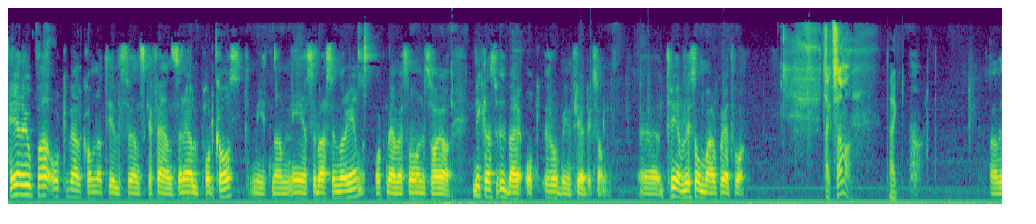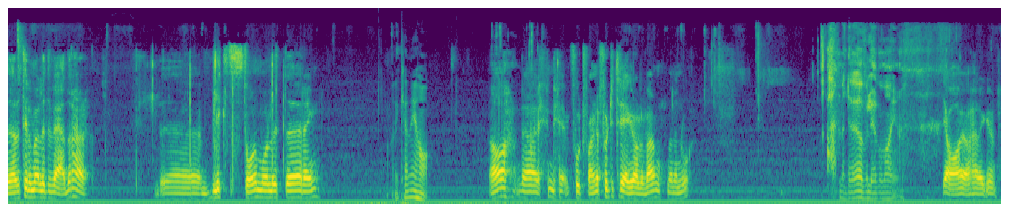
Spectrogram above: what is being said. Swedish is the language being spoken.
Hej allihopa och välkomna till Svenska fans NHL podcast. Mitt namn är Sebastian Norén och med mig som vanligt så har jag Niklas Wiberg och Robin Fredriksson. Eh, trevlig sommar på E2. Tack detsamma. Tack. Ja, vi hade till och med lite väder här. Eh, blixtstorm och lite regn. Det kan ni ha. Ja, det är, det är fortfarande 43 grader varmt men ändå. Ah, men det överlever man ju. Ja, ja herregud.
